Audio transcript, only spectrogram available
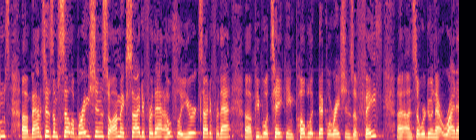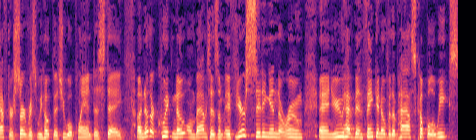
baptisms, uh, baptism celebrations. So I'm excited for that. Hopefully, you're excited for that. Uh, people taking public declarations of faith. Uh, and so we're doing that right after service. We hope that you will plan to stay. Another quick note on baptism if you're sitting in the room and you have been thinking over the past couple of weeks,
